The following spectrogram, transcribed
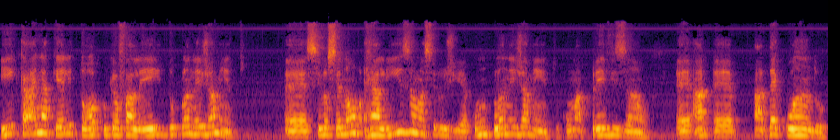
E cai naquele tópico que eu falei do planejamento. É, se você não realiza uma cirurgia com um planejamento, com uma previsão, é, é, adequando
